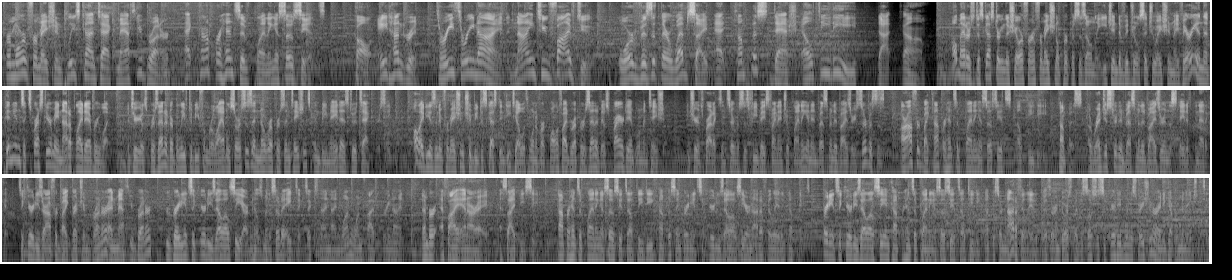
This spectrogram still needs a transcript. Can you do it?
For more information, please contact Matthew Brunner at Comprehensive Planning Associates. Call 800 339 9252 or visit their website at compass-ltd.com. All matters discussed during the show are for informational purposes only. Each individual situation may vary, and the opinions expressed here may not apply to everyone. Materials presented are believed to be from reliable sources, and no representations can be made as to its accuracy. All ideas and information should be discussed in detail with one of our qualified representatives prior to implementation. Insurance products and services, fee based financial planning, and investment advisory services are offered by Comprehensive Planning Associates Ltd. Compass, a registered investment advisor in the state of Connecticut. Securities are offered by Gretchen Brunner and Matthew Brunner through Gradient Securities LLC, Arden Hills, Minnesota 866 991 1539. Member FINRA, SIPC. Comprehensive Planning Associates Ltd., Compass, and Gradient Securities LLC are not affiliated companies. Gradient Securities LLC and Comprehensive Planning Associates Ltd. Compass are not affiliated with or endorsed by the Social Security Administration or any government agency.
